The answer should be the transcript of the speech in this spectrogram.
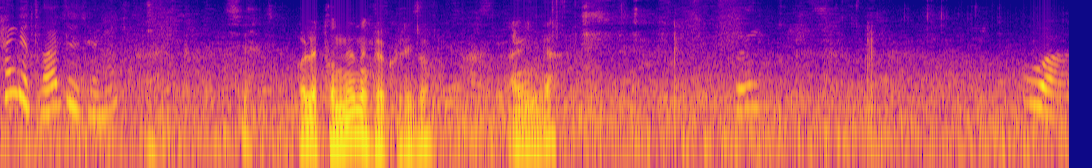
한 개 더 해도 되나? 원래 돈 내는 걸거리죠? 아닌가? 응. 우와,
